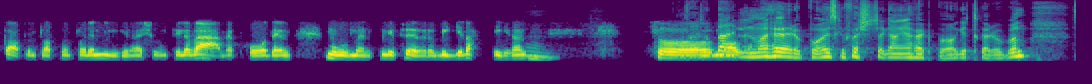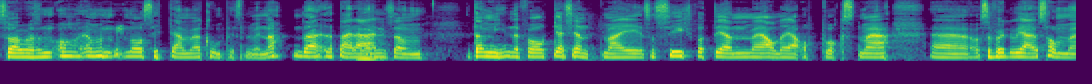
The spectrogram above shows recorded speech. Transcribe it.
skape en plattform for en ny generasjon til å være med på den momenten vi prøver å bygge. da, ikke sant? Så, Så er det så deilig når man hører på Jeg husker første gang jeg hørte på Guttegarderoben, så var det bare sånn Å, ja, men nå sitter jeg med kompisene mine. Dette er liksom Dette er mine folk. Jeg kjente meg så sykt godt igjen med alle jeg er oppvokst med. Eh, og selvfølgelig, vi er jo samme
